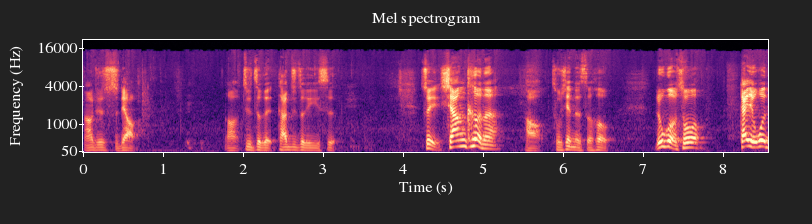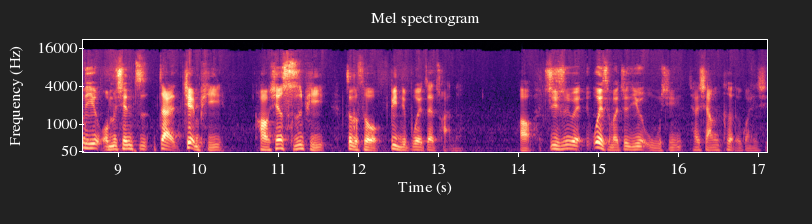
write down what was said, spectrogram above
然后就死掉了。啊，就这个，他就这个意思。所以相克呢，好出现的时候，如果说肝有问题，我们先治在健脾，好先实脾，这个时候病就不会再传了。好，就是因为为什么？就是因为五行才相克的关系。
